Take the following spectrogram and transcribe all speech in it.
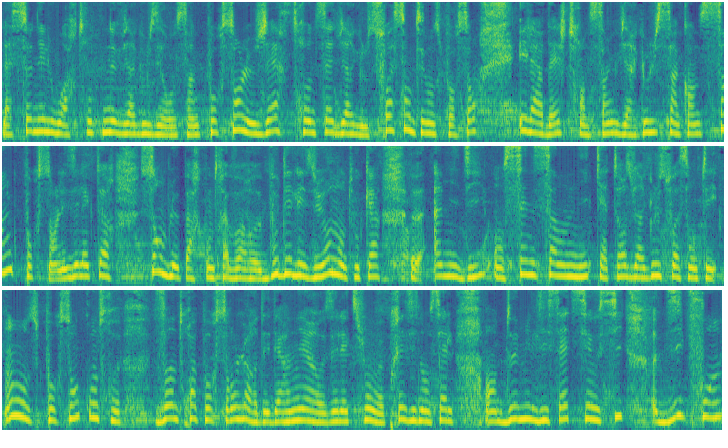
la Saône-et-Loire 39,05%, le Gers 37,71% et l'Ardèche 35,55%. Les électeurs semblent par contre avoir euh, boudé les urnes, en tout cas euh, à midi, en Seine-Saint-Denis 14,71% contre 23% lors des dernières élections présidentielles en 2017. C'est aussi 10 points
